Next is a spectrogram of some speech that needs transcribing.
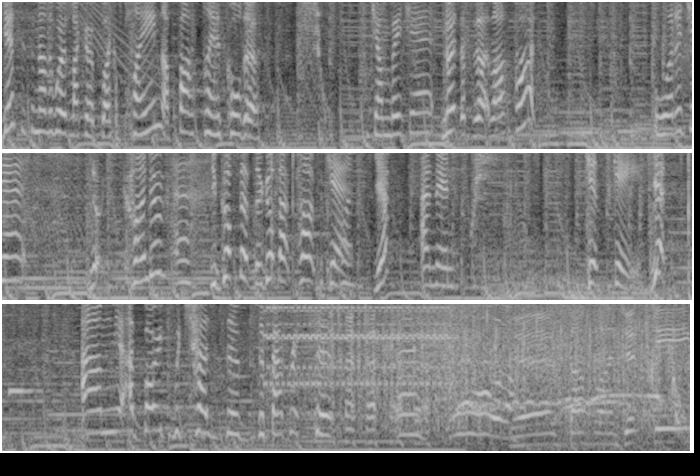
Yes, it's another word like a like a plane. A fast plane is called a. Jumbo jet. No, that, that last part. Water jet. No, kind of. Uh, You've got that. They've got that part. with the Jet. plane. Yep. And then Jet ski. yes. Um, a boat which has the the fabric to. Uh, Yeah, it's tough one. Jet skiing.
